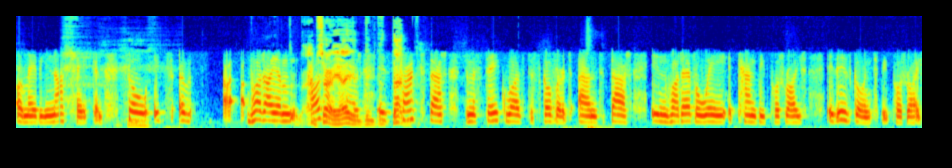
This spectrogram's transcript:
or maybe not taken. So it's a, uh, what I am I'm sorry, I, is that, the fact that the mistake was discovered and that in whatever way it can be put right, it is going to be put right.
